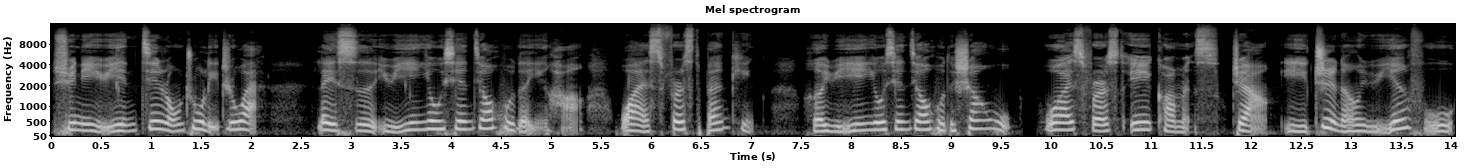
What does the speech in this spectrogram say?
虚拟语音金融助理之外，类似语音优先交互的银行 （Voice First Banking） 和语音优先交互的商务。Voice First E-commerce 这样以智能语音服务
